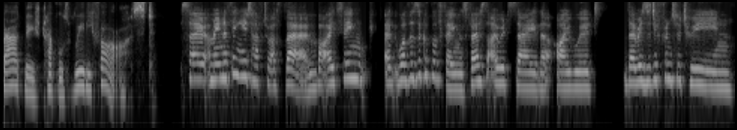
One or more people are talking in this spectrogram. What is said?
bad news travels really fast. So, I mean, I think you'd have to ask them, but I think, uh, well, there's a couple of things. First, I would say that I would, there is a difference between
